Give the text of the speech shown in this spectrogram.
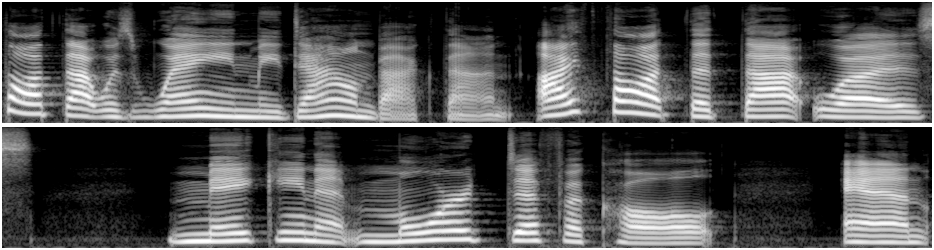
thought that was weighing me down back then. I thought that that was making it more difficult and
